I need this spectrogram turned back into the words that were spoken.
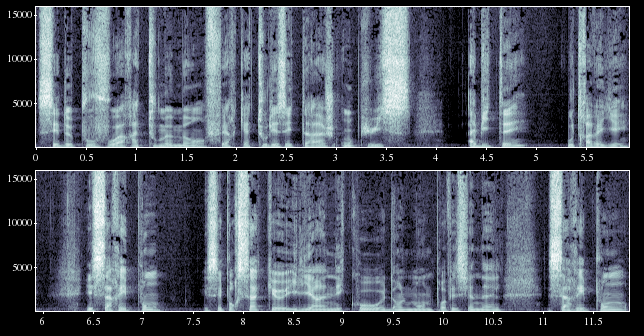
c'est de pouvoir à tout moment faire qu'à tous les étages, on puisse habiter ou travailler. Et ça répond et c'est pour ça qu'il y a un écho dans le monde professionnel. Ça répond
